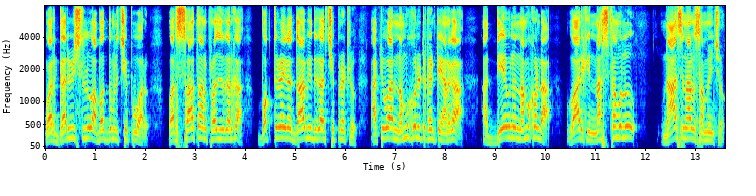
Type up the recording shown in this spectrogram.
వారు గర్విష్ఠులు అబద్ధములు చెప్పువారు. వారు సాతాను ప్రజలు కనుక భక్తుడైన దావీదు గారు చెప్పినట్లు అటివారు నమ్ముకున్నట్టు కంటే అనగా ఆ దేవుని నమ్మకుండా వారికి నష్టములు నాశనాలు సంభవించను.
